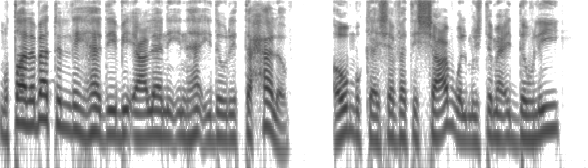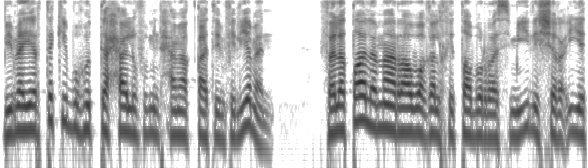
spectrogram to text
مطالبات لهادي بإعلان إنهاء دور التحالف أو مكاشفة الشعب والمجتمع الدولي بما يرتكبه التحالف من حماقات في اليمن. فلطالما راوغ الخطاب الرسمي للشرعية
